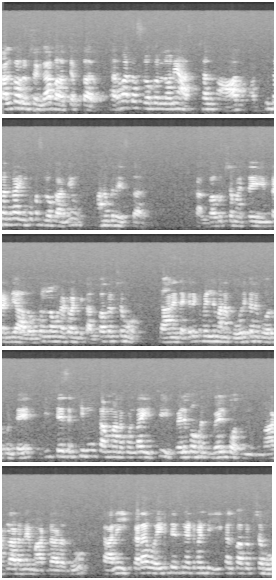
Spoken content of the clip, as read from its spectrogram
కల్ప వృక్షంగా చెప్తారు. తర్వాత శ్లోకంలోనే అద్భుతంగా ఇంకొక శ్లోకాన్ని అనుగ్రహిస్తారు. కల్పవృక్షం అయితే ఏమిటండి? ఆ లోకంలో ఉన్నటువంటి కల్పవృక్షము దాని దగ్గరికి వెళ్ళి మన కోరికను కోరుకుంటే ఇచ్చేసి కిమ్ కమ్ అనకుండా ఇచ్చి వెళ్ళిపో వెళ్ళిపోతుంది. మాట్లాడనే మాట్లాడదు. కానీ ఇక్కడ ఏం చేసినటువంటి ఈ కల్పవృక్షము?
